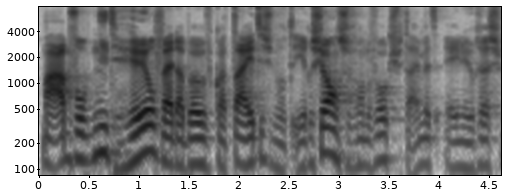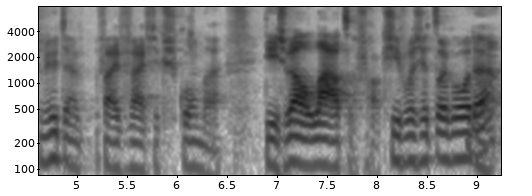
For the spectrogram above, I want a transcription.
Maar bijvoorbeeld niet heel ver daarboven qua tijd is bijvoorbeeld Iris Jansen van de Volkspartij met 1 uur 6 minuten en 55 seconden. Die is wel later fractievoorzitter geworden, Ja.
